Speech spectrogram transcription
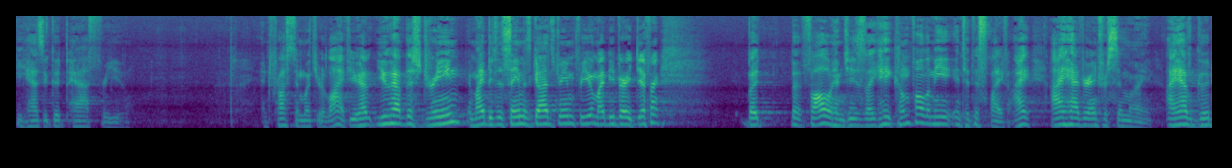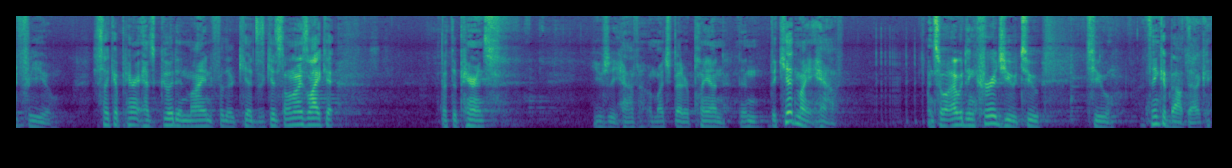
He has a good path for you and trust Him with your life. You have, you have this dream. It might be the same as God's dream for you, it might be very different, but, but follow Him. Jesus is like, hey, come follow me into this life. I, I have your interests in mind, I have good for you. Just like a parent has good in mind for their kids. The kids don't always like it, but the parents usually have a much better plan than the kid might have. And so I would encourage you to, to think about that.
